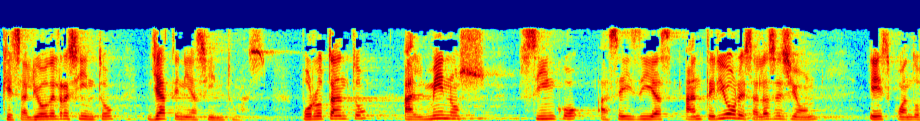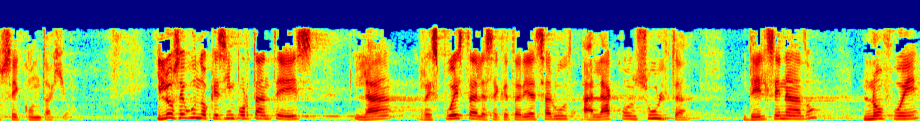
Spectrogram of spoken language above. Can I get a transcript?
que salió del recinto, ya tenía síntomas. Por lo tanto, al menos cinco a seis días anteriores a la sesión es cuando se contagió. Y lo segundo que es importante es la respuesta de la Secretaría de Salud a la consulta del Senado no fue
